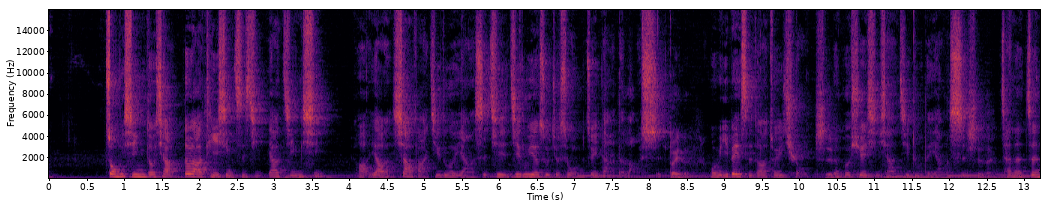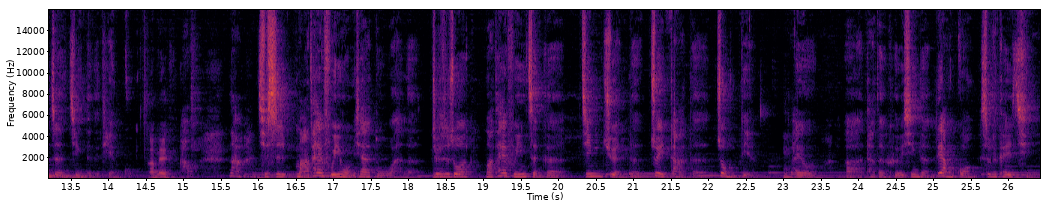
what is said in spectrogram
中心都要都要提醒自己要警醒啊，要效法基督的样式。其实基督耶稣就是我们最大的老师。对的，我们一辈子都要追求，是能够学习像基督的样式，是的，才能真正进那个天国。阿门。好，那其实马太福音我们现在读完了，嗯、就是说马太福音整个经卷的最大的重点，嗯、还有啊、呃、它的核心的亮光，是不是可以请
